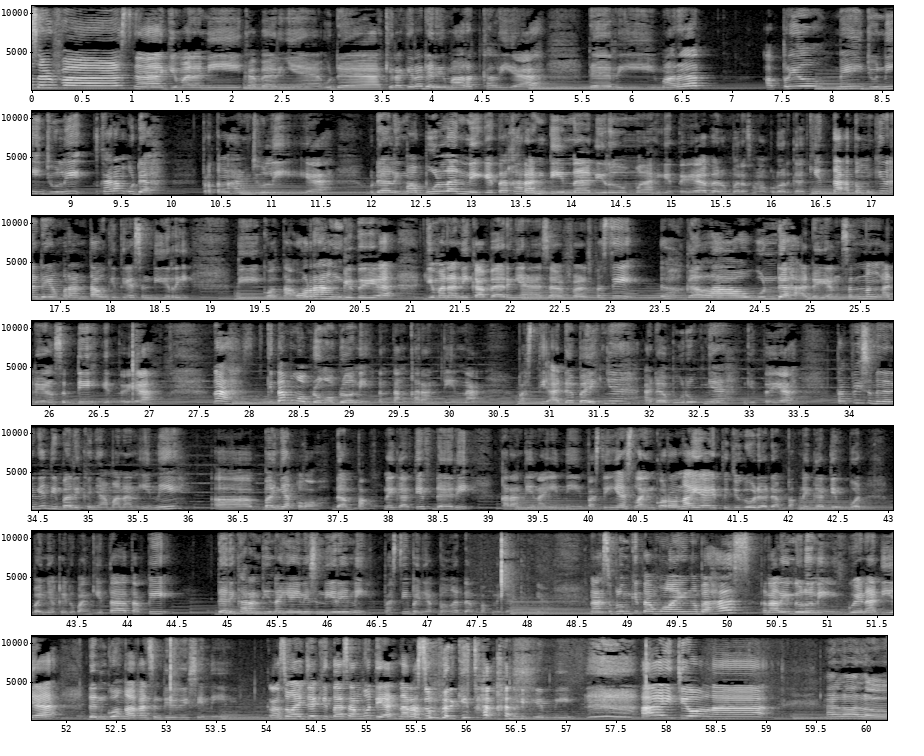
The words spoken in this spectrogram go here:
surfers, nah gimana nih kabarnya? Udah kira-kira dari Maret kali ya? Dari Maret, April, Mei, Juni, Juli, sekarang udah pertengahan Juli ya. Udah lima bulan nih kita karantina di rumah gitu ya, bareng-bareng sama keluarga kita atau mungkin ada yang merantau gitu ya sendiri di kota orang gitu ya. Gimana nih kabarnya surfers? Pasti uh, galau, gundah, ada yang seneng, ada yang sedih gitu ya. Nah, kita mau ngobrol-ngobrol nih tentang karantina. Pasti ada baiknya, ada buruknya gitu ya. Tapi sebenarnya di balik kenyamanan ini uh, banyak loh dampak negatif dari karantina ini. Pastinya selain corona ya, itu juga udah dampak negatif buat banyak kehidupan kita, tapi dari karantinanya ini sendiri nih, pasti banyak banget dampak negatifnya. Nah, sebelum kita mulai ngebahas, kenalin dulu nih, gue Nadia dan gue nggak akan sendiri di sini langsung aja kita sambut ya narasumber kita kali ini. Hai Ciola. Halo halo.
